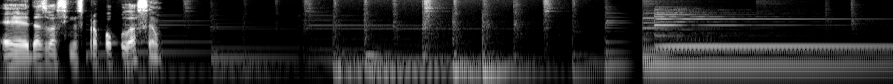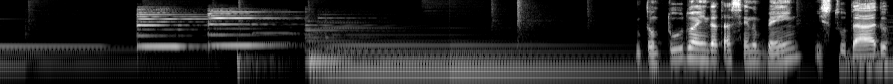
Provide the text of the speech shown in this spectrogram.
é, das vacinas para a população. Então tudo ainda está sendo bem estudado,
